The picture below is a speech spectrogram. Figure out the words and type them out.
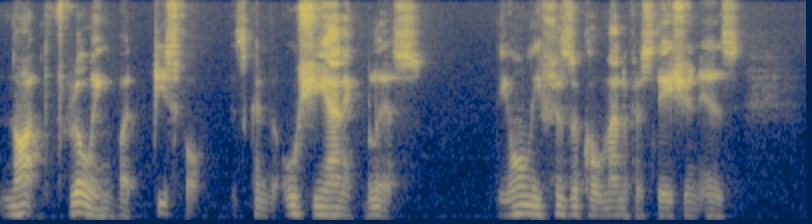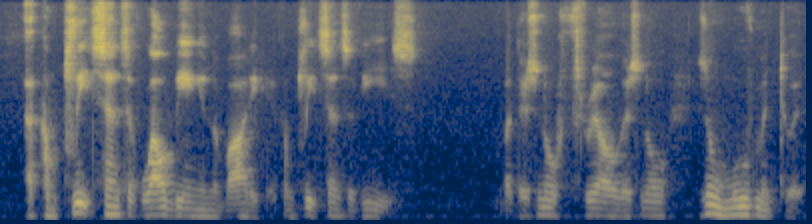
not thrilling but peaceful. It's kind of oceanic bliss. The only physical manifestation is a complete sense of well being in the body, a complete sense of ease. But there's no thrill, there's no, there's no movement to it.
